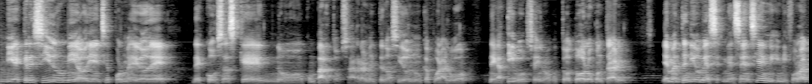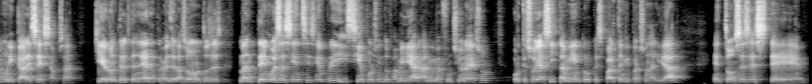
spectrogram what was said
ni he crecido mi audiencia por medio de, de cosas que no comparto. O sea, realmente no ha sido nunca por algo negativo, sino todo, todo lo contrario. Y he mantenido mi, esencia y mi, forma de comunicar es esa, o sea, quiero entretener a través de la sombra. Entonces, mantengo esa esencia siempre y 100% familiar. A mí me funciona eso, porque soy así también, creo que es parte de mi personalidad. Entonces, este,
